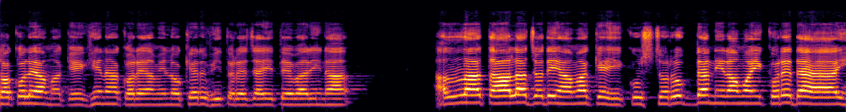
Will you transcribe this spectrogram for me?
সকলে আমাকে ঘৃণা করে, আমি লোকের ভিতরে যাইতে পারি না। আল্লাহ তাআলা যদি আমাকে এই কুষ্ঠ রোগটা নিরাময় করে দেয়,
